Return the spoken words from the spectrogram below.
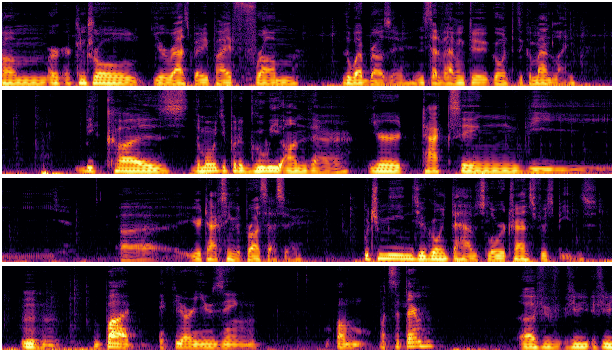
from or, or control your Raspberry Pi from the web browser instead of having to go into the command line. Because the moment you put a GUI on there, you're taxing the uh, you're taxing the processor, which means you're going to have slower transfer speeds. hmm But if you're using, um, what's the term? Uh, if, you, if, you, if you're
